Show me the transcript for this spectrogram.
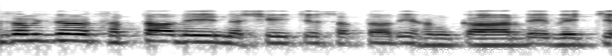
ਸਮਝਦਾ ਸੱਤਾ ਦੇ ਨਸ਼ੇ 'ਚ, ਸੱਤਾ ਦੇ ਹੰਕਾਰ ਦੇ ਵਿੱਚ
